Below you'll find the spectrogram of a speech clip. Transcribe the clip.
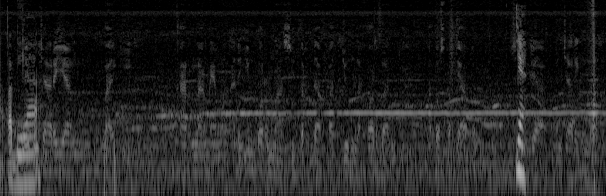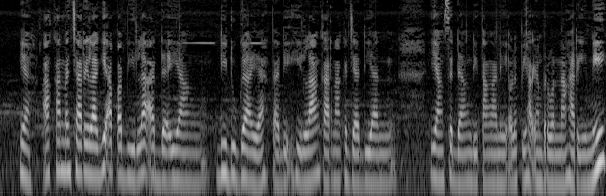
apabila. Pencarian lagi karena memang ada informasi terdapat jumlah korban atau seperti apa? Ya. mencari kembali. Ya, akan mencari lagi apabila ada yang diduga ya tadi hilang karena kejadian yang sedang ditangani oleh pihak yang berwenang hari ini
